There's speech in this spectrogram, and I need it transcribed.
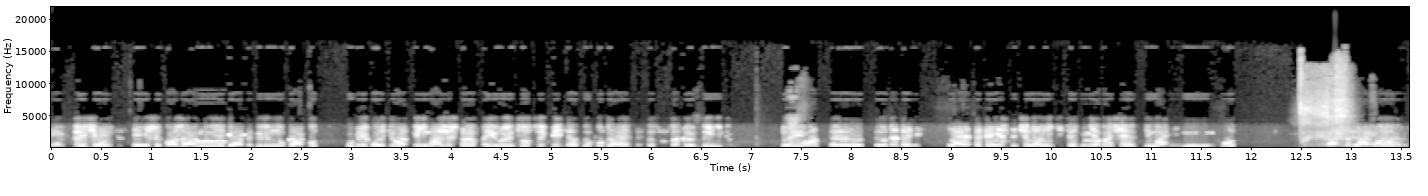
Uh-huh. Встречаемся с теми же пожарными. Ребята, говорим, ну как вот, вы приходите, у вас минимальный штраф на юрлицо 150, ну куда это? Это закрыто людям. Ну и вот, э, вот это, на это, конечно, чиновники сегодня не обращают внимания. Вот как-то так вот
